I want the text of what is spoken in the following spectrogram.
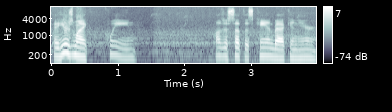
Okay, here's my queen. I'll just set this can back in here.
